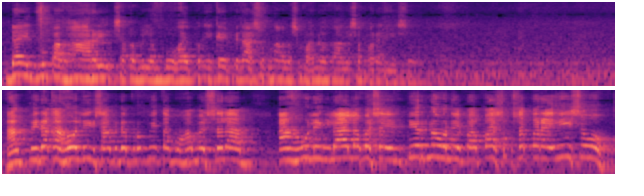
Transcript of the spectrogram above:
daig mo pang hari sa kabilang buhay pag ikay pinasok na Allah subhanahu wa ta'ala sa paraiso. Ang pinakahuling, sabi ng propeta Muhammad salam, ang huling lalabas sa impyerno na ipapasok sa paraiso,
